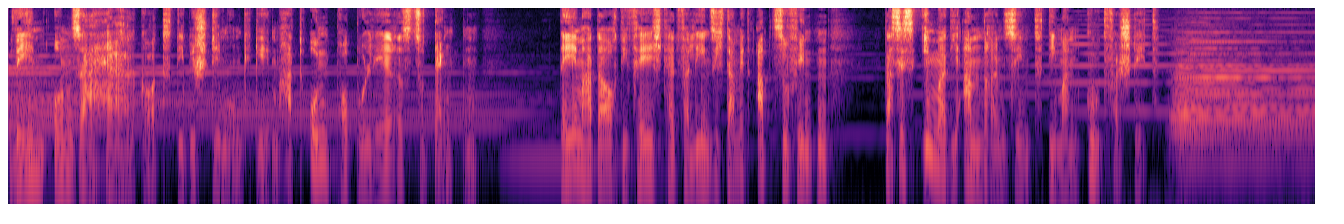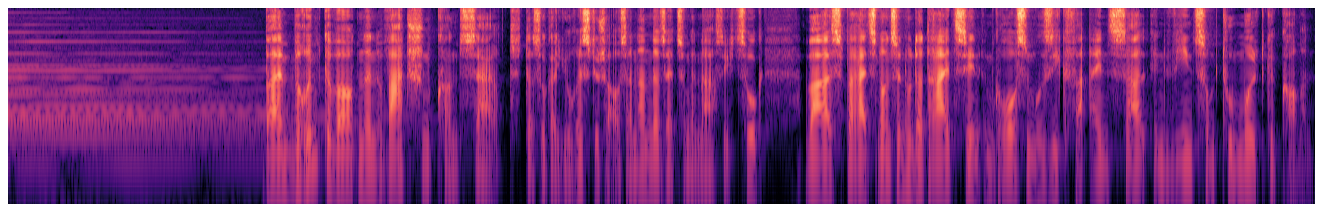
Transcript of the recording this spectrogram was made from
Wem unser Herrgott die Bestimmung gegeben hat, Unpopuläres zu denken, dem hat er auch die Fähigkeit verliehen, sich damit abzufinden, dass es immer die anderen sind, die man gut versteht. Beim berühmt gewordenen Watschenkonzert, das sogar juristische Auseinandersetzungen nach sich zog, war es bereits 1913 im großen Musikvereinssaal in Wien zum Tumult gekommen.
